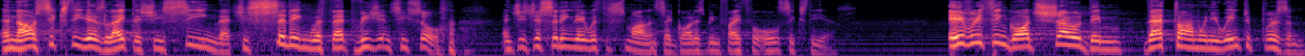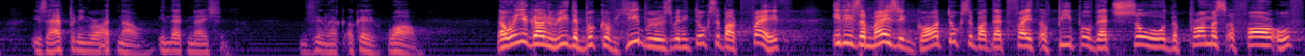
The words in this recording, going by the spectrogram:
And now, 60 years later, she's seeing that. She's sitting with that vision she saw. And she's just sitting there with a smile and say, God has been faithful all 60 years. Everything God showed them that time when he went to prison is happening right now in that nation. You think like, okay, wow. Now, when you go and read the book of Hebrews, when he talks about faith, it is amazing. God talks about that faith of people that saw the promise afar off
